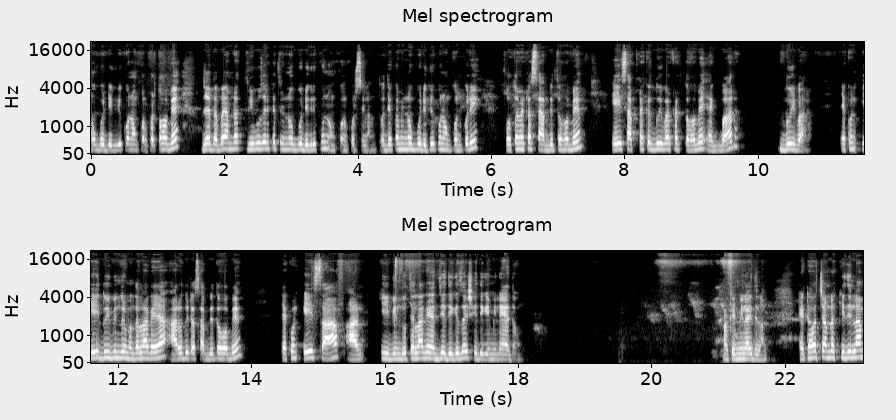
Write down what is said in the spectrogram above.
নব্বই ডিগ্রি কোন অঙ্কন করতে হবে। যেভাবে আমরা ত্রিভুজের ক্ষেত্রে নব্বই ডিগ্রি কোন অঙ্কন করছিলাম, তো দেখো আমি নব্বই ডিগ্রি কোন অঙ্কন করি। প্রথমে একটা চাপ দিতে হবে। এই চাপটাকে দুইবার কাটতে হবে, একবার, দুইবার। এখন এই দুই বিন্দুর মধ্যে লাগাইয়া আরও দুইটা চাপ দিতে হবে। এখন এই চাপ আর এই বিন্দুতে লাগাইয়া যেদিকে যায় সেদিকে মিলাইয়া দাও। ওকে, মিলাই দিলাম। এটা হচ্ছে আমরা কি দিলাম?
